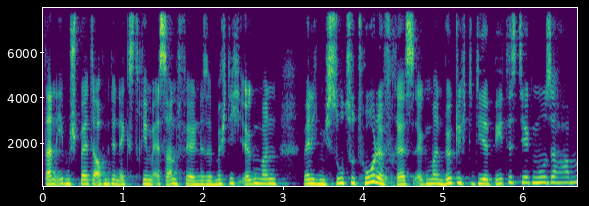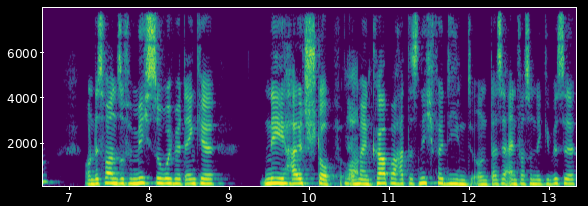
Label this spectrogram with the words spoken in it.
dann eben später auch mit den extremen Essanfällen. Also möchte ich irgendwann, wenn ich mich so zu Tode fresse, irgendwann wirklich die Diabetes-Diagnose haben. Und das waren so für mich so, wo ich mir denke, nee, halt, stopp. Ja. Und mein Körper hat es nicht verdient. Und dass er einfach so eine gewisse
